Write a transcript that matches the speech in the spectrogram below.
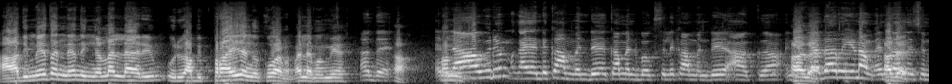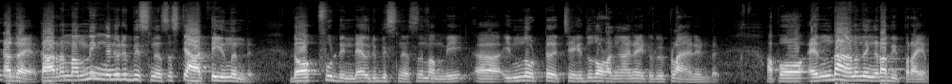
ആദ്യമേ തന്നെ നിങ്ങളെല്ലാവരും ഒരു അഭിപ്രായം ഞങ്ങൾക്ക് വേണം. അല്ലേ മമ്മിയ? ആ എല്ലാവരും എന്റെ കമന്റ് കമന്റ് ബോക്സിൽ കമന്റ് ആക്കുക. അറിയണം. അതെ. കാരണം മമ്മി ഇങ്ങനെ ഒരു ബിസിനസ് സ്റ്റാർട്ട് ചെയ്യുന്നുണ്ട്. ഡോഗ് ഫുഡിന്റെ ഒരു ബിസിനസ് മമ്മി ഇന്നൊട്ട് ചെയ്തു തുടങ്ങാനായിട്ടൊരു പ്ലാൻ ഉണ്ട്. അപ്പോൾ എന്താണ് നിങ്ങളുടെ അഭിപ്രായം?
